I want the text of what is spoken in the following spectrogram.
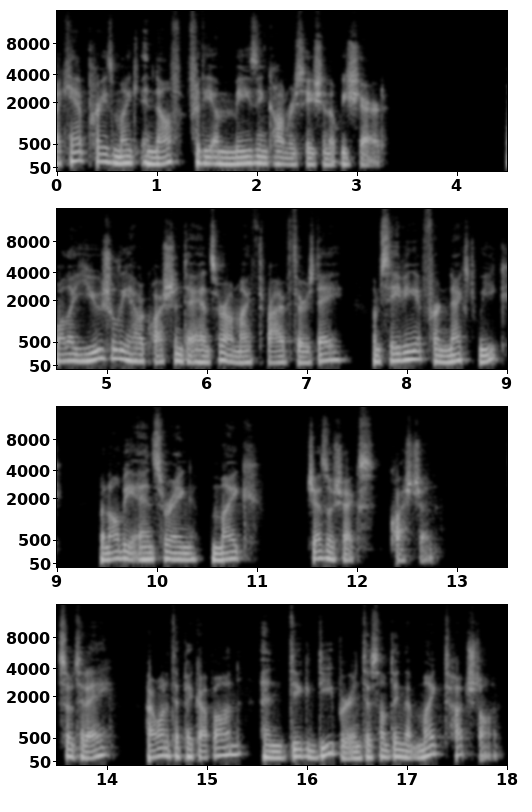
I can't praise Mike enough for the amazing conversation that we shared. While I usually have a question to answer on my Thrive Thursday, I'm saving it for next week when I'll be answering Mike Jesowshek's question. So today, I wanted to pick up on and dig deeper into something that Mike touched on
